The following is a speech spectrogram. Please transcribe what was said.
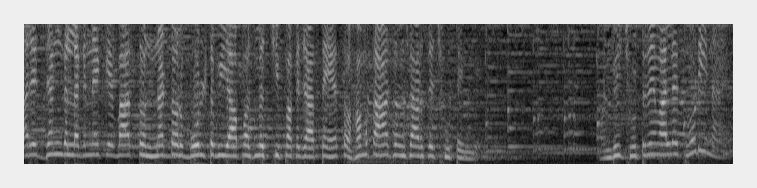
अरे जंग लगने के बाद तो नट और बोल्ट भी आपस में चिपक जाते हैं तो हम कहाँ संसार से छूटेंगे? हम भी छूटने वाले थोड़ी ना है।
